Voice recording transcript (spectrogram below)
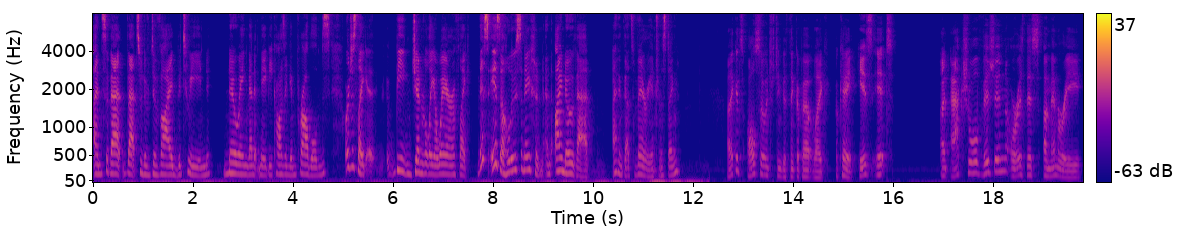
and so that that sort of divide between knowing that it may be causing him problems or just like being generally aware of like this is a hallucination and i know that. I think that's very interesting. I think it's also interesting to think about like, okay, is it an actual vision or is this a memory?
